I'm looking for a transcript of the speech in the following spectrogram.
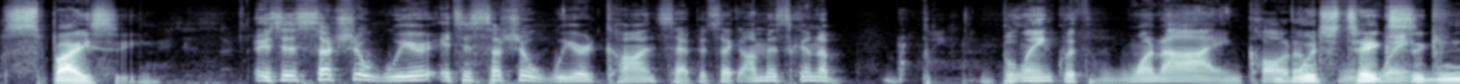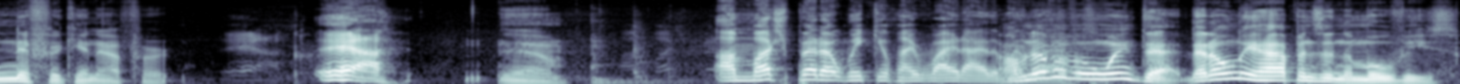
spicy. It's just such a weird. It's just such a weird concept. It's like I'm just gonna blink with one eye and call it a wink. which takes wink. significant effort. Yeah, Yeah. I'm much better at winking with my right eye than my I've never left. been winked at. That only happens in the movies.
